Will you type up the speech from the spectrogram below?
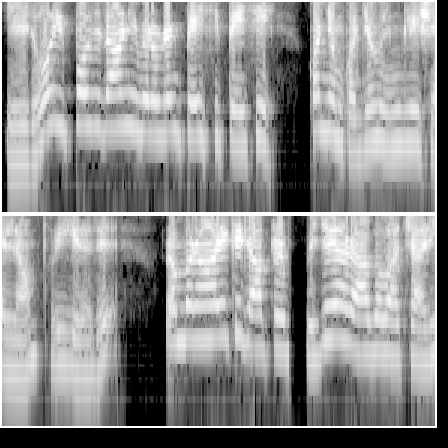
ஏதோ இப்போதுதான் இவருடன் பேசி பேசி கொஞ்சம் கொஞ்சம் இங்கிலீஷ் எல்லாம் புரிகிறது. ரொம்ப நாளைக்கு டாக்டர் விஜய ராகவாச்சாரி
